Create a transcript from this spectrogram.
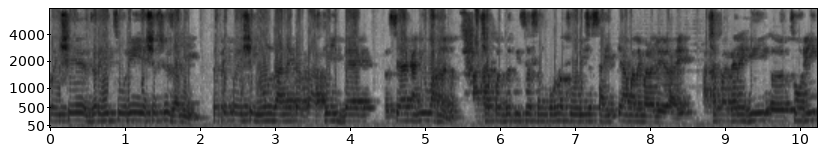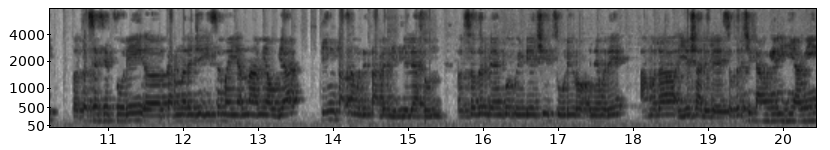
पैसे जर ही चोरी यशस्वी झाली तर ते पैसे घेऊन जाण्याकरता असलेली बॅग सॅक आणि वाहन अशा पद्धतीचं संपूर्ण चोरीचं साहित्य आम्हाला मिळालेलं आहे. अशा प्रकारे ही चोरी तसेच हे चोरी करणारे जे इसम आहे यांना आम्ही अवघ्या तीन तासामध्ये ताब्यात घेतलेले असून सदर सदर बँक ऑफ इंडियाची चोरी रोखण्यामध्ये आम्हाला यश आलेले आहे. सदरची कामगिरी ही आम्ही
